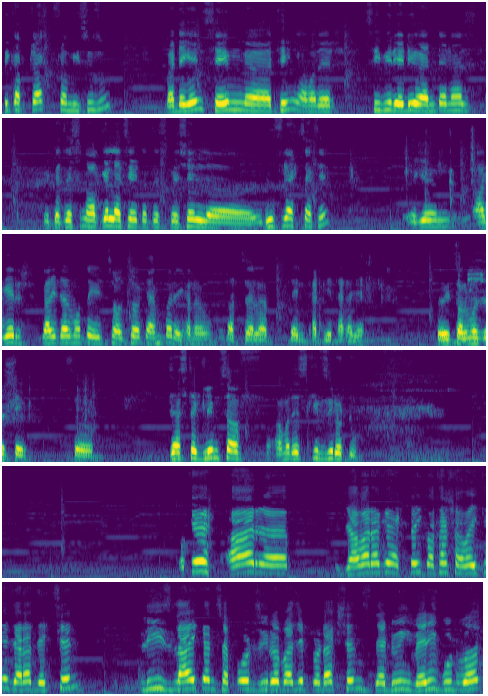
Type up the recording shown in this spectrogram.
pick up truck from Isuzu but again same thing আমাদের সিবি রেডিও অ্যান্টেনাস এটাতে স্নকেল আছে, এটাতে স্পেশাল রুফল্যাক্স আছে। এগেন আগের গাড়িটার মতো ইটস অলসো ক্যাম্পার এখানেও বাচ্চারা টেন্ট খাটিয়ে থাকা যায়। তো it's almost the same so just a glimpse of আমাদের স্কিপ জিরো টু ওকে আর আহ, যাওয়ার আগে একটাই কথা সবাইকে যারা দেখছেন please like and support zero budget productions they are doing very good work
